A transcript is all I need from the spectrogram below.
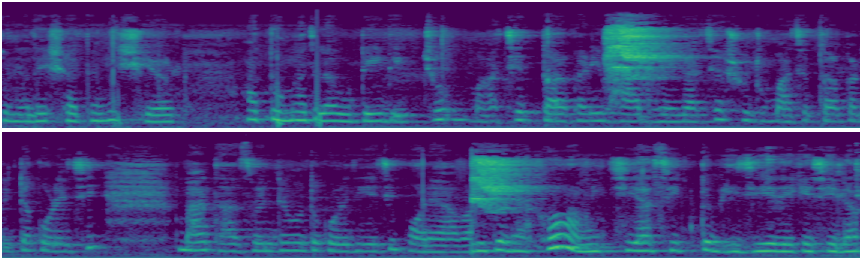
তোমাদের সাথে আমি শেয়ার আর তোমরা যারা উঠেই দেখছ, মাছের তরকারি ভাত হয়ে গেছে। শুধু মাছের তরকারিটা করেছি, ভাত হাজব্যান্ডের মতো করে দিয়েছি, পরে আবার দেখো, আমি চিয়া সিড তো ভিজিয়ে রেখেছিলাম।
